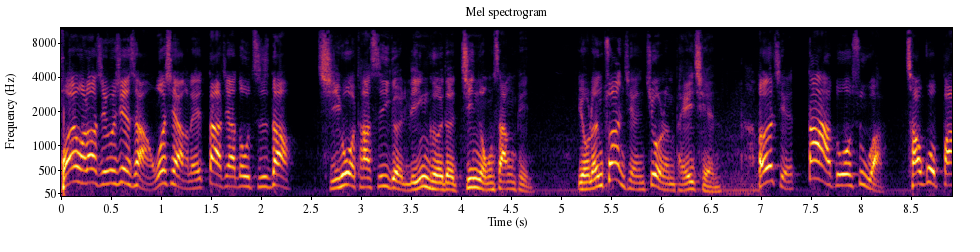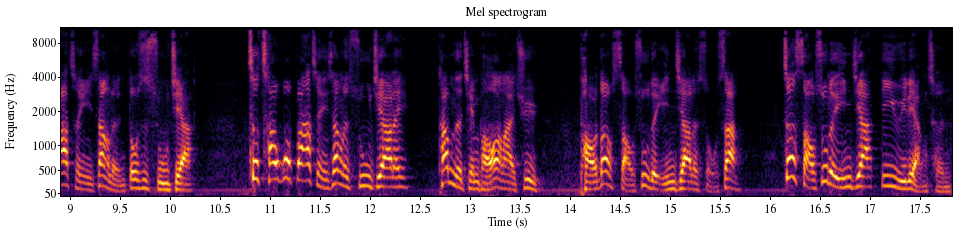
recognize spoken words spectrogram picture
欢迎回到节目现场。我想呢，大家都知道，期货它是一个零和的金融商品，有人赚钱就有人赔钱，而且大多数啊，超过八成以上的人都是输家。这超过八成以上的输家呢，他们的钱跑到哪里去？跑到少数的赢家的手上。这少数的赢家低于两成。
